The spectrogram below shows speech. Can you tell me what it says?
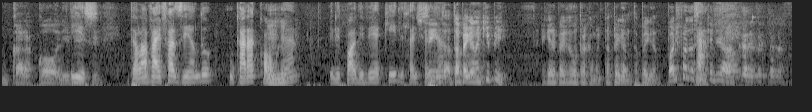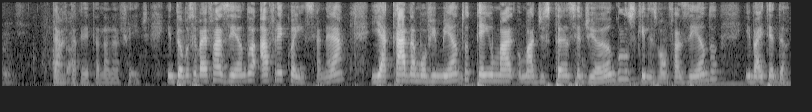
um caracol ali. Isso. Aqui. Então ela vai fazendo um caracol, uhum. né? Ele pode ver aqui, ele tá enxergando. Sim, tá, tá pegando aqui, Pi? É que ele pega com outra câmera. Tá pegando, tá pegando. Pode fazer tá. assim que ele... Tá a caneta que tá na frente. Tá, ah, tá. tá a caneta lá na frente. Então você vai fazendo a frequência, né? E a cada movimento tem uma, uma distância de ângulos que eles vão fazendo e vai te dando.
